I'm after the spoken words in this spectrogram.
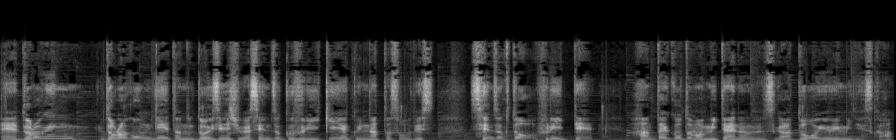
えー、ドラゴン、ドラゴンゲートの土井選手が専属フリー契約になったそうです。専属とフリーって反対言葉みたいなのですが、どういう意味ですか？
